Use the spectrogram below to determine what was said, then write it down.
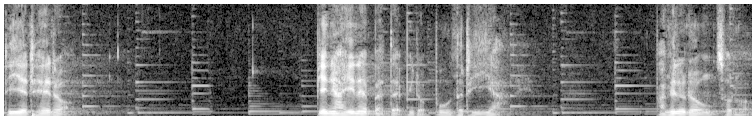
ဒီရက်ထဲတော့ ပညာရေးနဲ့ပတ်သက်ပြီးတော့ပူသတိရတယ်။ဘာဖြစ်လို့တုံးဆိုတော့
